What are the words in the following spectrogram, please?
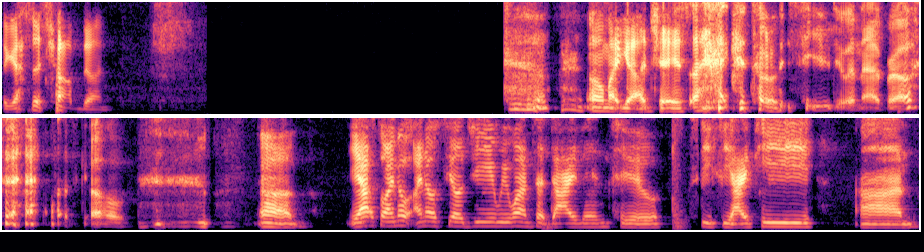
they got the job done. oh my god, Chase. I could totally see you doing that, bro. Let's go. Um, Yeah, so I know I know CLG. We wanted to dive into CCIP um,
